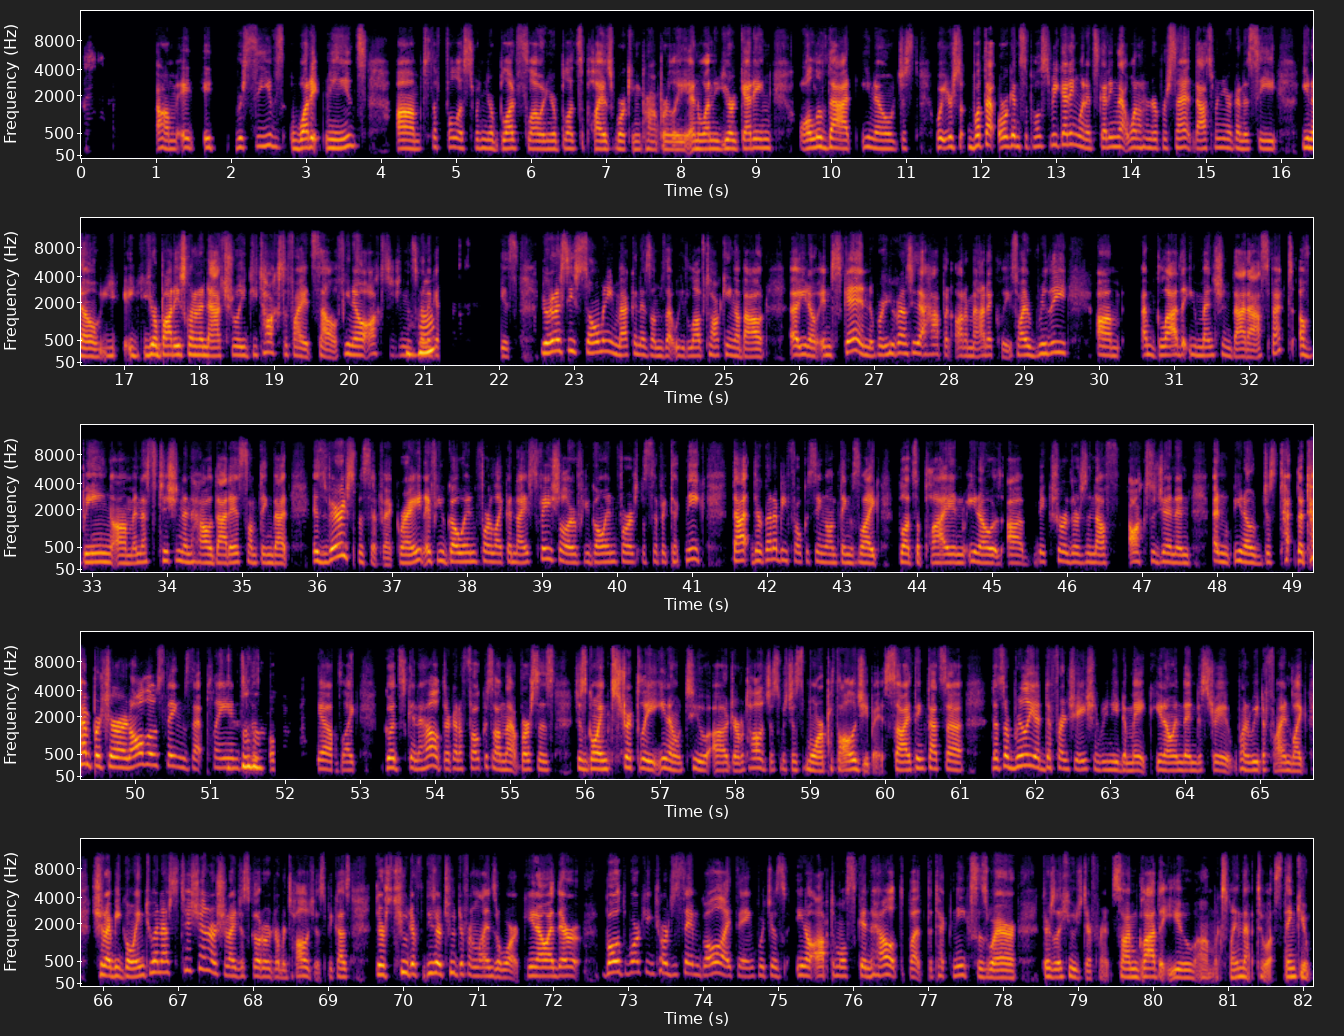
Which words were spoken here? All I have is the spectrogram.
um it it receives what it needs um, to the fullest when your blood flow and your blood supply is working properly and when you're getting all of that you know just what you're what that organ's supposed to be getting when it's getting that 100% that's when you're going to see you know y- your body's going to naturally detoxify itself you know oxygen is mm-hmm. going to get you're going to see so many mechanisms that we love talking about uh, you know in skin where you're going to see that happen automatically so i really um I'm glad that you mentioned that aspect of being um, an esthetician and how that is something that is very specific, right? If you go in for like a nice facial or if you go in for a specific technique, that they're going to be focusing on things like blood supply and you know uh, make sure there's enough oxygen and and you know just te- the temperature and all those things that play into mm-hmm. this of like good skin health they're going to focus on that versus just going strictly you know to a dermatologist which is more pathology based. So i think that's a that's a really a differentiation we need to make you know in the industry when we define like should i be going to an esthetician or should i just go to a dermatologist? Because there's two different these are two different lines of work you know and they're both working towards the same goal i think which is you know optimal skin health but the techniques is where there's a huge difference. So i'm glad that you um, explained that to us. Thank you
